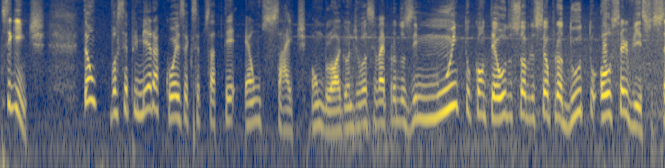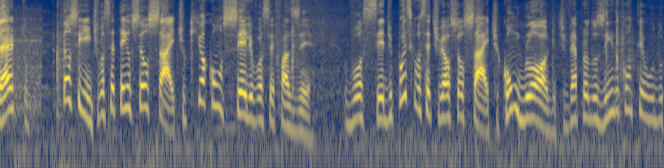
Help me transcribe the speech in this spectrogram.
Seguinte, então você a primeira coisa que você precisa ter é um site, um blog, onde você vai produzir muito conteúdo sobre o seu produto ou serviço, certo? Então é o seguinte, você tem o seu site, o que eu aconselho você fazer? Você, depois que você tiver o seu site com um blog, estiver produzindo conteúdo,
